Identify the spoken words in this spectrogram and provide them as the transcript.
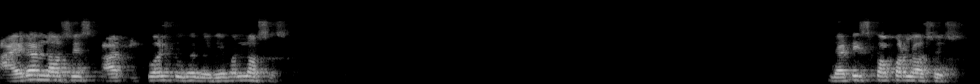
iron losses are equal to the variable losses. That is copper losses.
